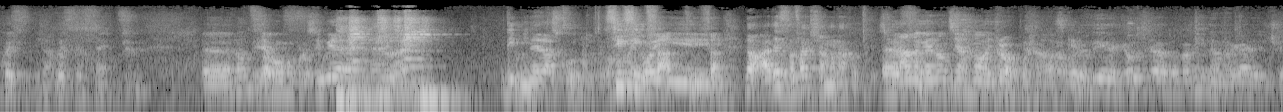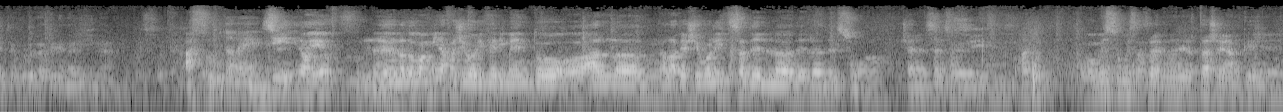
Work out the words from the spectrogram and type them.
questo, diciamo, questo è il senso. Eh, non Vogliamo so. proseguire nel- Dimmi. nell'ascolto? Secondo Sì, me sì, poi- infatti, infatti. No, adesso facciamo una cosa. Sperando Eh, sì. che non si annoi troppo. no, volevo dire che oltre alla dopamina magari c'entra pure l'adrenalina in questo caso. Assolutamente. Sì, no, io la dopamina facevo riferimento al- alla piacevolezza del, del- del suono, cioè nel senso che mh, anche- avevo messo questa slide ma in realtà c'è anche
